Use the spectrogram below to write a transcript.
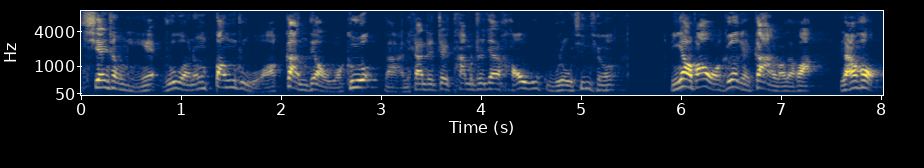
先生你如果能帮助我干掉我哥啊，你看这这他们之间毫无骨肉亲情，你要把我哥给干了的话，然后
